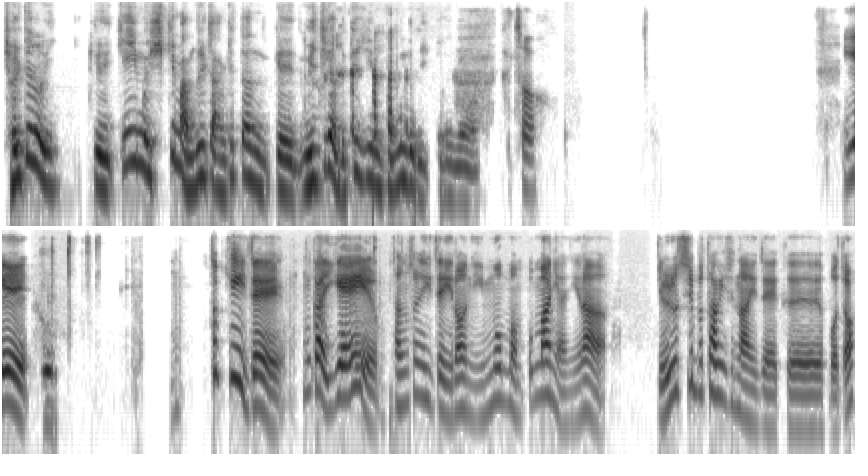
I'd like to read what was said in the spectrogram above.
절대로 이 그 게임을 쉽게 만들지 않겠다는 게 의지가 느껴지는 부분들이 있거든요. 그쵸. 이게 특히 이제 그러니까 이게 단순히 이제 이런 임무만 뿐만이 아니라 일루시브 타깃이나 이제 그 뭐죠?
